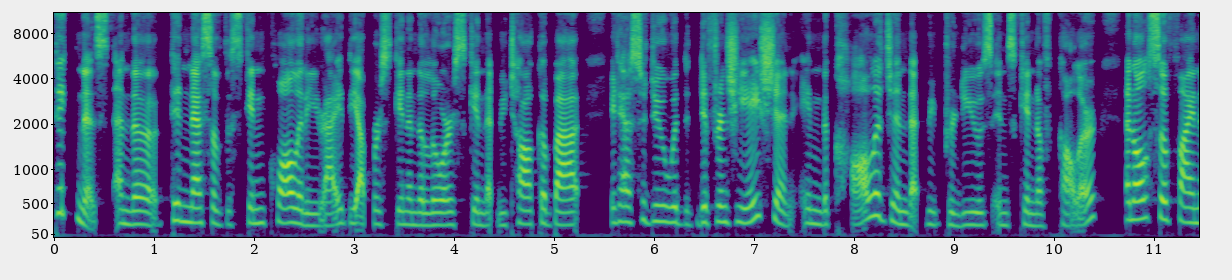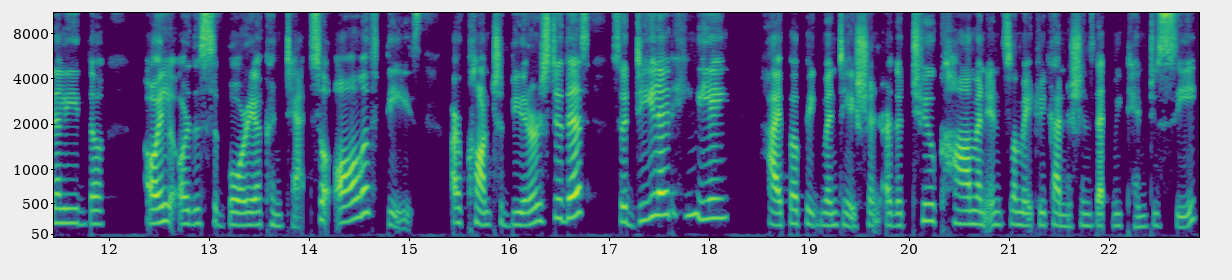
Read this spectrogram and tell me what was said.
thickness and the thinness of the skin quality, right? The upper skin and the lower skin that we talk about. It has to do with the differentiation in the collagen that we produce in skin of color. And also, finally, the oil or the seborrhea content. So, all of these are contributors to this. So, delayed healing, hyperpigmentation are the two common inflammatory conditions that we tend to see.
